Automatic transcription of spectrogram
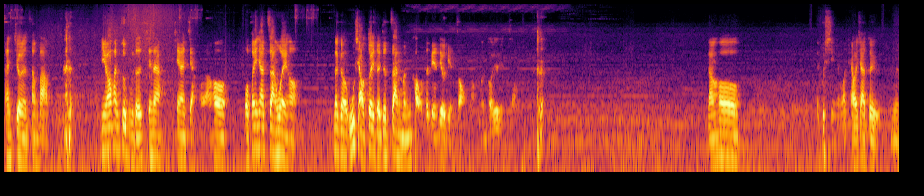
来救人上 buff。你要换祝福的，现在现在讲哦。然后我分一下站位哈，那个五小队的就站门口这边六点钟，门口六点钟。然后，哎不行了，我调一下队伍，因为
